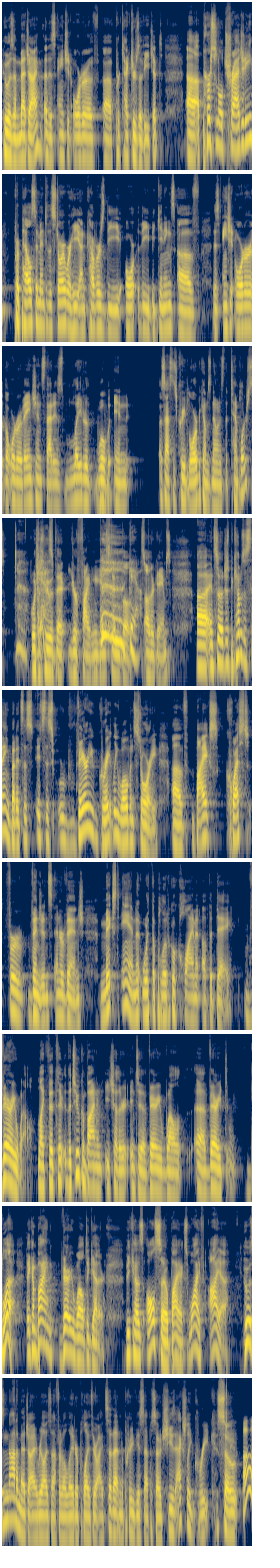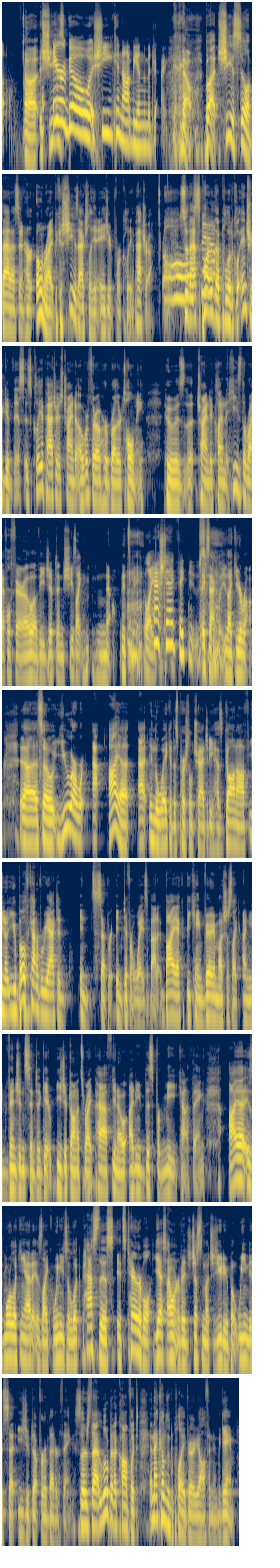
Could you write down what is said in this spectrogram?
who is a Medjay, uh, this ancient order of uh, protectors of Egypt. Uh, a personal tragedy propels him into the story where he uncovers the or the beginnings of this ancient order, the Order of Ancients, that is later will in Assassin's Creed lore becomes known as the Templars, which is who that you're fighting against in the Gasp. other games. Uh, and so it just becomes this thing, but it's this it's this very greatly woven story of Bayek's quest for vengeance and revenge mixed in with the political climate of the day very well. Like the the two combine each other into a very well, uh, very blah. They combine very well together because also Bayek's wife Aya who is not a Medjay. I realized after a later playthrough. I'd said that in a previous episode. She's actually Greek. So Oh. uh, she is Ergo, she cannot be in the Medjay. no, but she is still a badass in her own right because she is actually an agent for Cleopatra. Oh, so that's part of the political intrigue of this. Is Cleopatra is trying to overthrow her brother Ptolemy, who is the, trying to claim that he's the rightful pharaoh of Egypt, and she's like, no, it's me. Like Hashtag fake news. Exactly. Like you're wrong. Uh, so you are Aya at, in the wake of this personal tragedy has gone off. You know, you both kind of reacted in separate, in different ways about it. Bayek became very much just like I need vengeance and to get Egypt on its right path. You know, I need this for me kind of thing. Aya is more looking at it as like we need to look past this. It's terrible. Yes, I want revenge just as much as you do, but we need to set Egypt up for a better thing. So there's that little bit of conflict, and that comes into play very often in the game.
